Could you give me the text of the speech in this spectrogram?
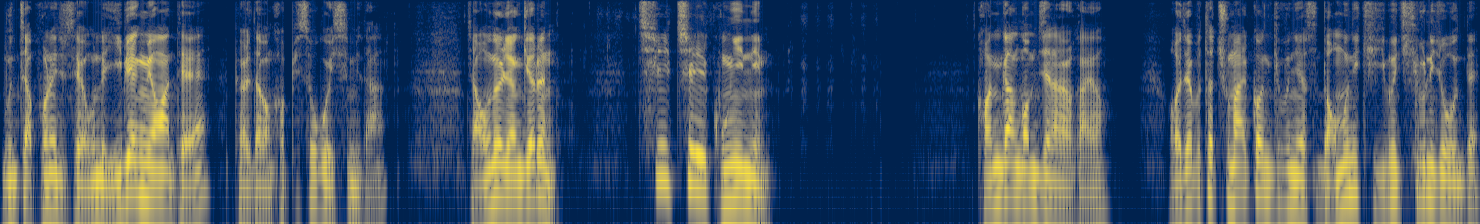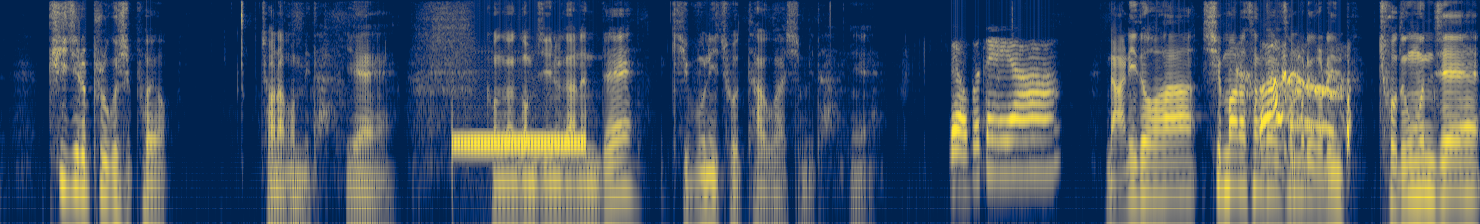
문자 보내주세요. 오늘 200명한테 별다방 커피 쏘고 있습니다. 자, 오늘 연결은 7702님. 건강검진하러 가요. 어제부터 주말권 기분이어서 너무 기분, 기분이 좋은데 퀴즈를 풀고 싶어요. 전화 겁니다. 예. 건강검진을 가는데 기분이 좋다고 하십니다. 예. 여보세요. 난이도하 10만 원 상당의 선물이 걸린 초등 문제,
